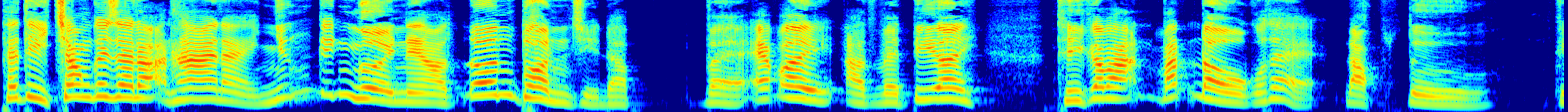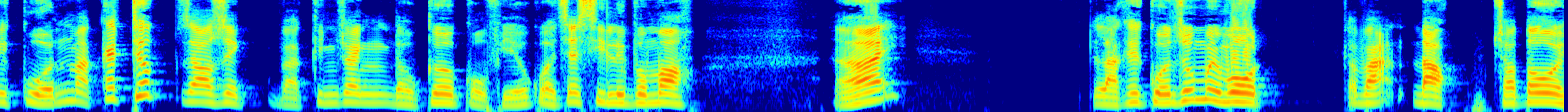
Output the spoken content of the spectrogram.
Thế thì trong cái giai đoạn 2 này, những cái người nào đơn thuần chỉ đọc về FA, à về TA thì các bạn bắt đầu có thể đọc từ cái cuốn mà cách thức giao dịch và kinh doanh đầu cơ cổ phiếu của Jesse Livermore. Đấy. Là cái cuốn số 11 các bạn đọc cho tôi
